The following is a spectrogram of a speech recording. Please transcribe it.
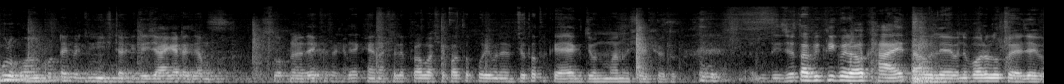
পুরো ভয়ঙ্কর টাইপের জিনিসটা আর কি যে জায়গাটা যেমন। তো আপনারা দেখে থাকেন। দেখেন আসলে প্রবাসে কত পরিমাণে জুতা থাকে একজন মানুষের শুধু। যদি জুতা বিক্রি করেও খায় তাহলে মানে বড় লোক হয়ে যাইব।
